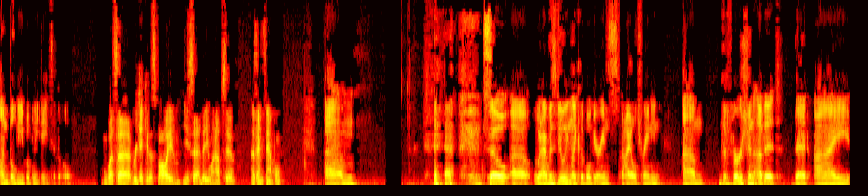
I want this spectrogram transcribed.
unbelievably atypical. What's a ridiculous volume you said that you went up to as an example? Um, so uh, when I was doing like the Bulgarian style training, um, the version of it that I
